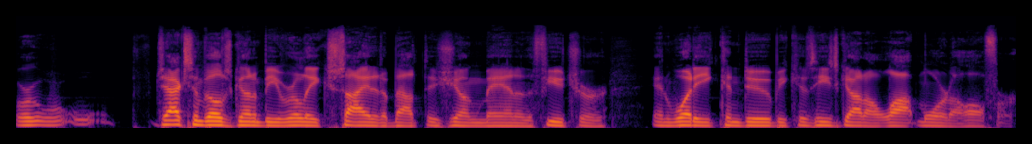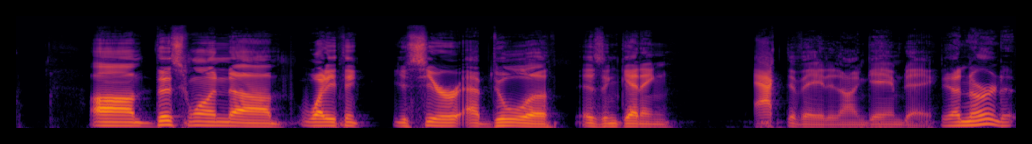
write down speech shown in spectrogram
we're Jacksonville's going to be really excited about this young man in the future and what he can do because he's got a lot more to offer. Um, this one, uh, what do you think Yasir Abdullah isn't getting activated on game day? He hadn't earned it.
